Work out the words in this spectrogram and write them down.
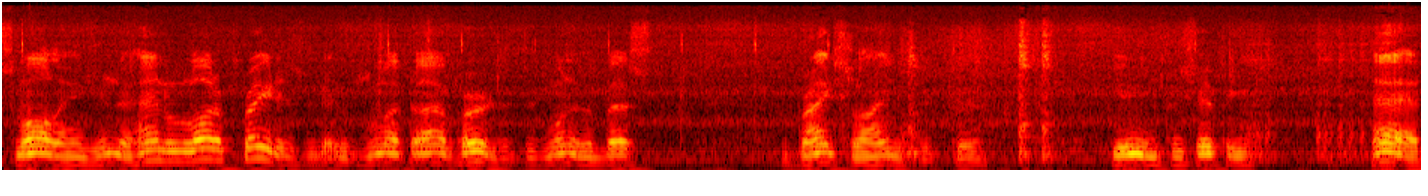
small engine to handle a lot of freight. Is what I've heard. It's one of the best branch lines that uh, Union Pacific had.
